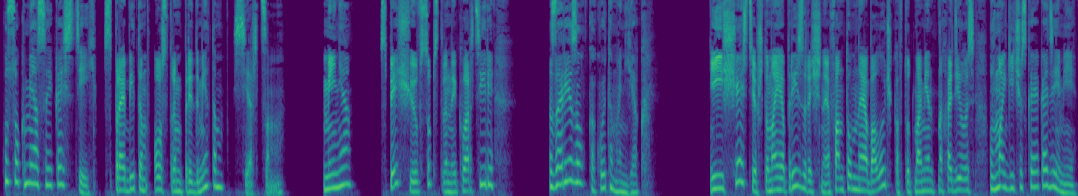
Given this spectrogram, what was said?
кусок мяса и костей с пробитым острым предметом сердцем. Меня, спящую в собственной квартире, зарезал какой-то маньяк. И счастье, что моя призрачная фантомная оболочка в тот момент находилась в магической академии.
